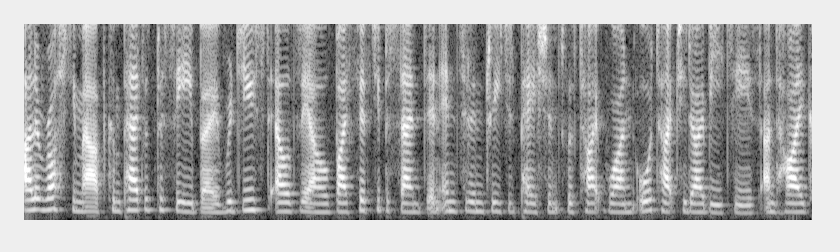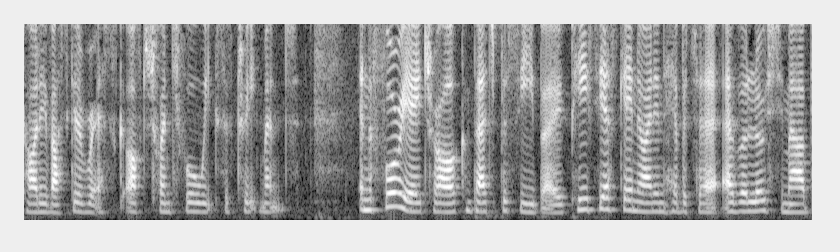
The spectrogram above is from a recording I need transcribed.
alirocumab compared with placebo reduced LDL by 50% in insulin treated patients with type 1 or type 2 diabetes and high cardiovascular risk after 24 weeks of treatment. In the Fourier trial compared to placebo, PCSK9 inhibitor evolocumab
